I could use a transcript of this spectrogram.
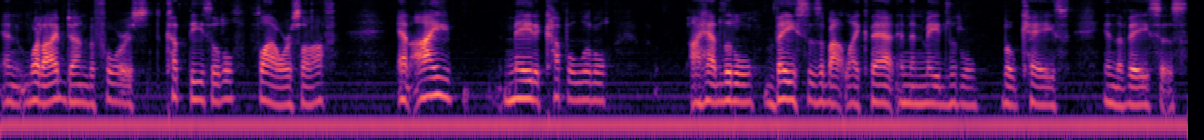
And what I've done before is cut these little flowers off, and I made a couple little, I had little vases about like that, and then made little bouquets in the vases.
